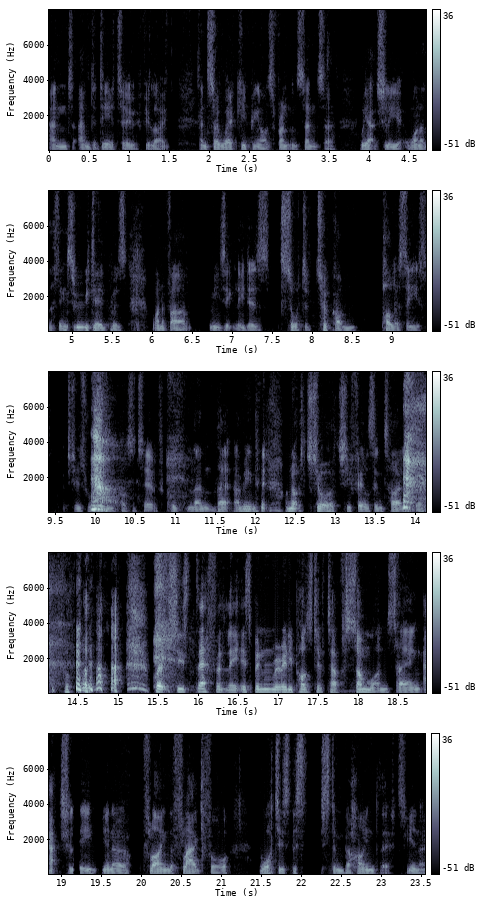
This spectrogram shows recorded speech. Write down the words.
and and adhere to if you like and so we're keeping ours front and center. We actually, one of the things we did was one of our music leaders sort of took on policies, which is really positive. Then, that, I mean, I'm not sure she feels entirely, but she's definitely. It's been really positive to have someone saying, actually, you know, flying the flag for what is the system behind this, you know.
